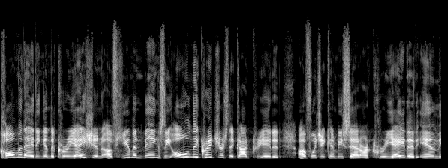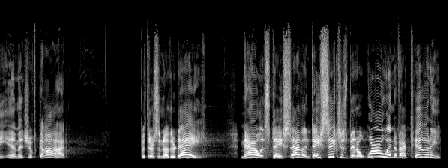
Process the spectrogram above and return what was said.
culminating in the creation of human beings, the only creatures that God created, of which it can be said are created in the image of God. But there's another day. Now it's day seven. Day six has been a whirlwind of activity.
